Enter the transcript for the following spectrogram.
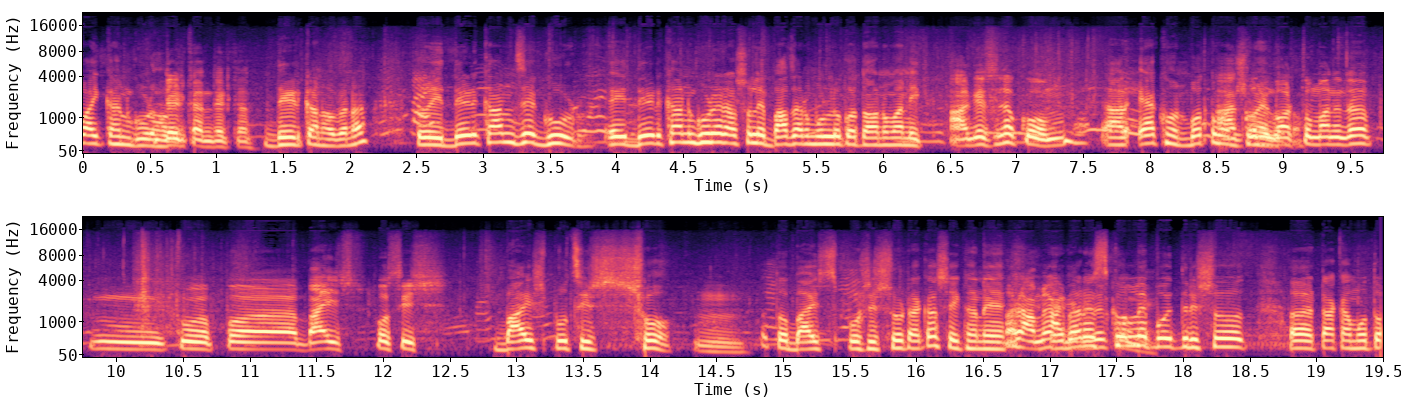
কয় কান গুড় হবে? দেড় কান দেড় কান। দেড় কান হবে না? তো এই দেড় কান যে গুড় এই দেড় কান গুড়ের আসলে বাজার মূল্য কত আনুমানিক? আগে ছিল কম। আর এখন বর্তমান সময় বর্তমানে ধর বাইশ পঁচিশ। বাইশ পঁচিশশো। হুম। তো বাইশ পঁচিশশো টাকা সেখানে এভারেজ করলে। পঁয়ত্রিশশো টাকা মতো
